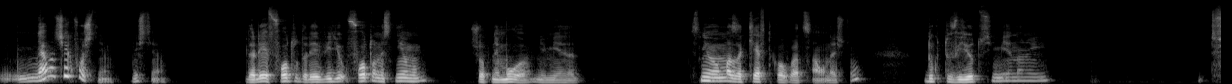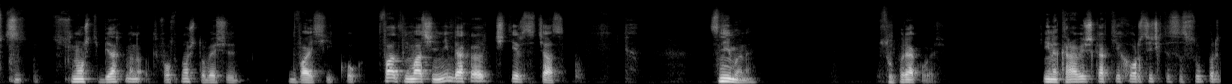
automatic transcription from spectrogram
няма че какво ще снимам, наистина. Дали е фото, дали е видео. Фото не снимам, защото не мога, не ми е... Снимам ма за кеф, когато само нещо. Докато видеото си ми е, нали... С нощи бяхме на... Какво с нощи? То беше 20 и колко. Това снимачни дни бяха 40 часа. Снимане. Супер яко беше. И накрая виждаш как тия хора всичките са супер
